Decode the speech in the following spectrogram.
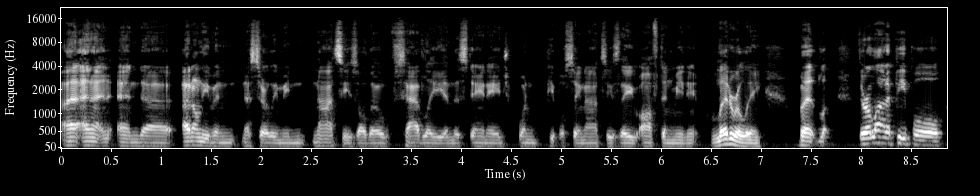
Uh, and and uh, I don't even necessarily mean Nazis, although sadly in this day and age, when people say Nazis, they often mean it literally. But there are a lot of people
